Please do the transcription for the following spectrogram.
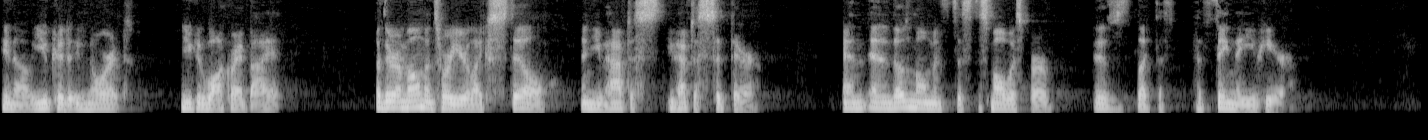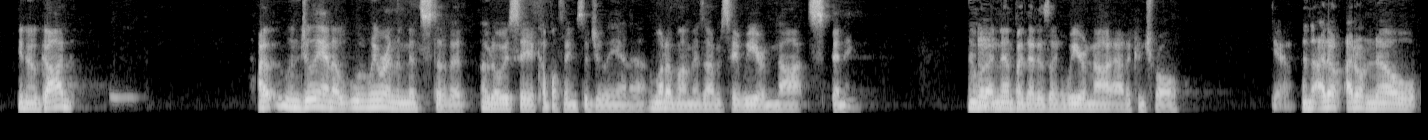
You know, you could ignore it. You could walk right by it. But there are moments where you're like still, and you have to you have to sit there. And and in those moments, this the small whisper is like the the thing that you hear. You know, God I, when Juliana, when we were in the midst of it, I would always say a couple things to Juliana. One of them is I would say, we are not spinning. And what I hmm. meant by that is like, we are not out of control. Yeah. And I don't, I don't know,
